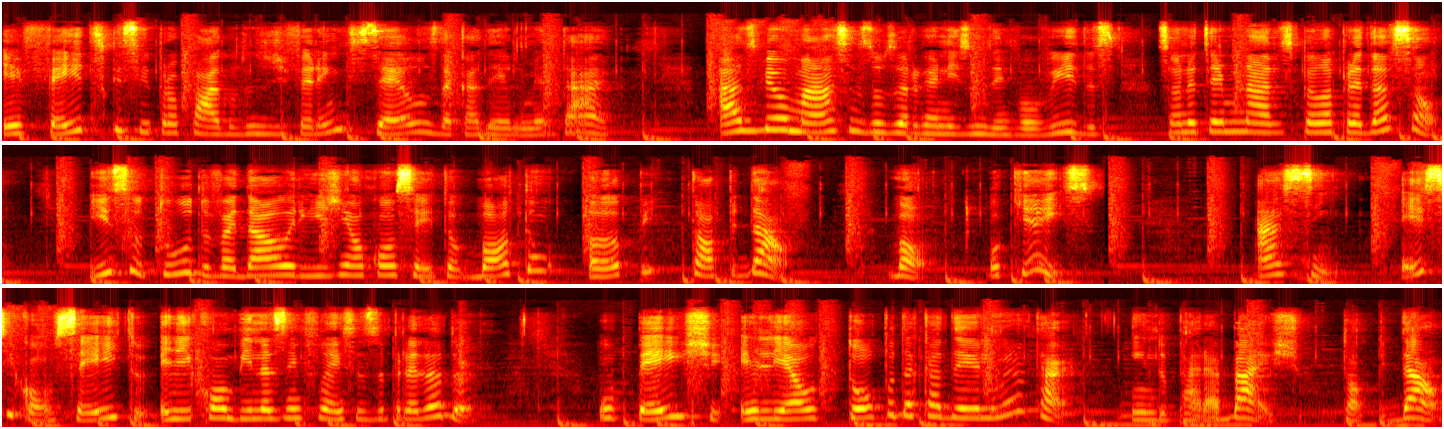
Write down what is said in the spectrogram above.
efeitos que se propagam nos diferentes elos da cadeia alimentar, as biomassas dos organismos envolvidos são determinadas pela predação. Isso tudo vai dar origem ao conceito bottom-up, top-down. Bom, o que é isso? Assim, esse conceito ele combina as influências do predador. O peixe ele é o topo da cadeia alimentar, indo para baixo, top-down.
